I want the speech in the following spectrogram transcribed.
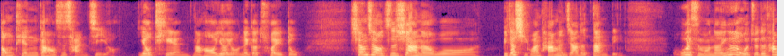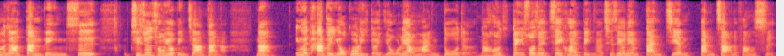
冬天刚好是产季哦，又甜，然后又有那个脆度。”相较之下呢，我比较喜欢他们家的蛋饼。为什么呢？因为我觉得他们家的蛋饼是，其实就是葱油饼加蛋啊。那因为它的油锅里的油量蛮多的，然后等于说这这块饼呢，其实有点半煎半炸的方式。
